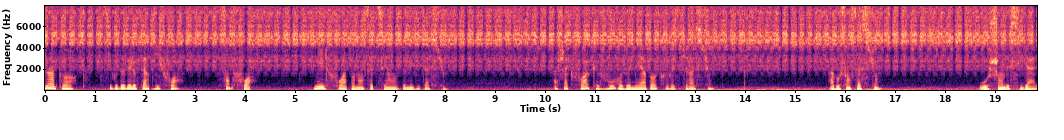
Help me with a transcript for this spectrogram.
Peu importe si vous devez le faire dix fois, cent fois, mille fois pendant cette séance de méditation. À chaque fois que vous revenez à votre respiration, à vos sensations ou au chant des cigales,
